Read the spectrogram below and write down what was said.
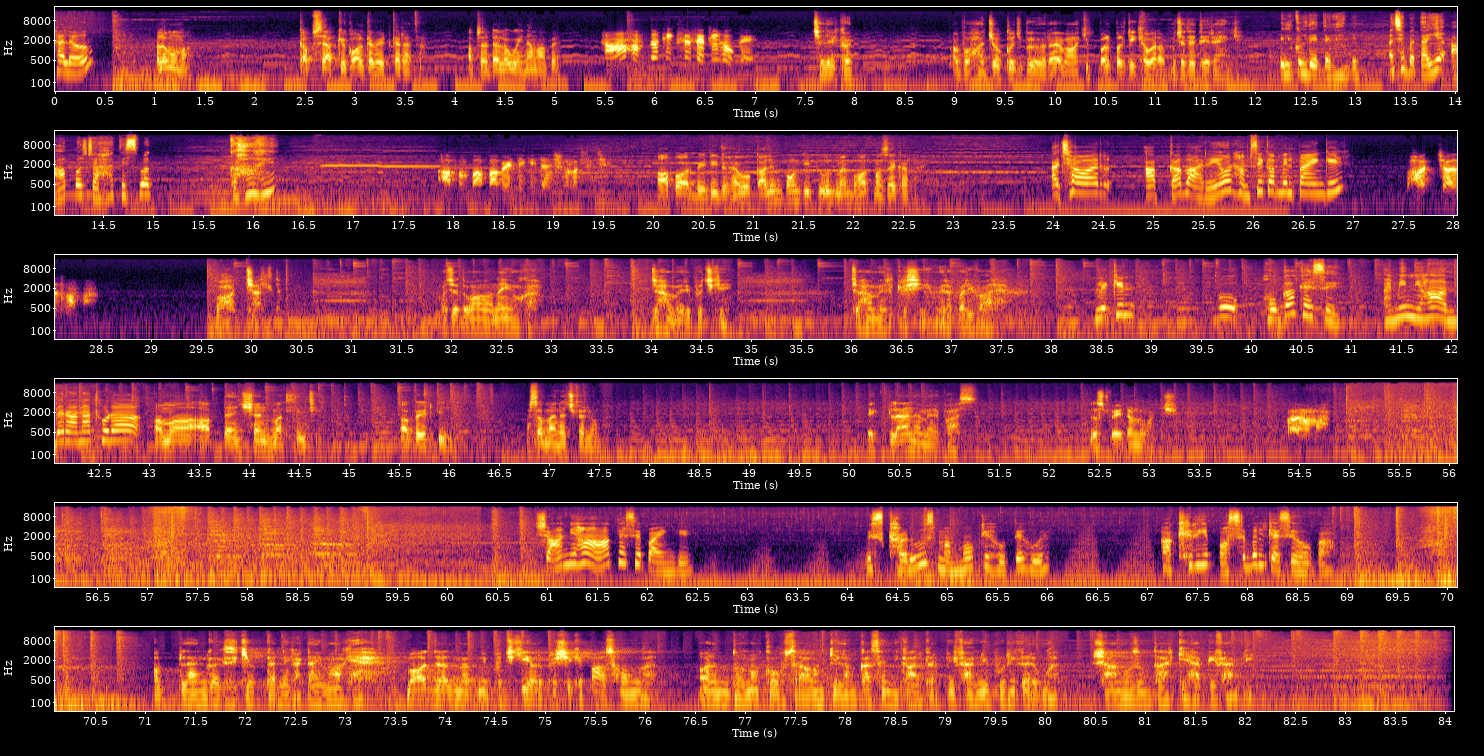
हेलो हेलो मम्मा कब से आपके कॉल का वेट कर रहा था? आप सेटल हो गई ना वहाँ पे? हाँ हम तो ठीक से सेटल हो गए। चलिए कर अब वहाँ जो कुछ भी हो रहा है वहाँ की पल पल की खबर आप मुझे देते रहेंगे। बिल्कुल देते रहेंगे। अच्छा बताइए आप और चाहत इस वक्त कहाँ हैं? आप हम पापा बेटी की टेंशन मत लीजिए। पापा और बेटी जो है वो कालिम्पोंग की टूर में बहुत मज़े कर रहे हैं। अच्छा और आप कब आ रहे हैं और हमसे कब मिल पाएँगे? बहुत जल्द मामा। बहुत जल्द। मुझे तो वहाँ आना ही होगा जहाँ मेरी पुचकी जहाँ मेरी कृषि मेरा परिवार है। लेकिन वो होगा कैसे? आई I मीन mean, यहाँ अंदर आना थोड़ा अम्मा आप टेंशन मत लीजिए। आप वेट कीजिए। मैं सब मैनेज कर लूँगा। एक प्लान है मेरे पास। Just wait and watch bye मामा शान यहाँ आ कैसे पाएँगे? इस खड़ूस मम्मो के होते हुए। आखिर ये पॉसिबल कैसे होगा? अब प्लान को एग्जीक्यूट करने का टाइम आ गया है। बहुत जल्द मैं अपनी पुचकी और कृषि के पास होऊँगा और उन दोनों को उस रावण की लंका से निकाल कर अपनी फैमिली पूरी करूँगा। शान मजुमदार की हैप्पी फैमिली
